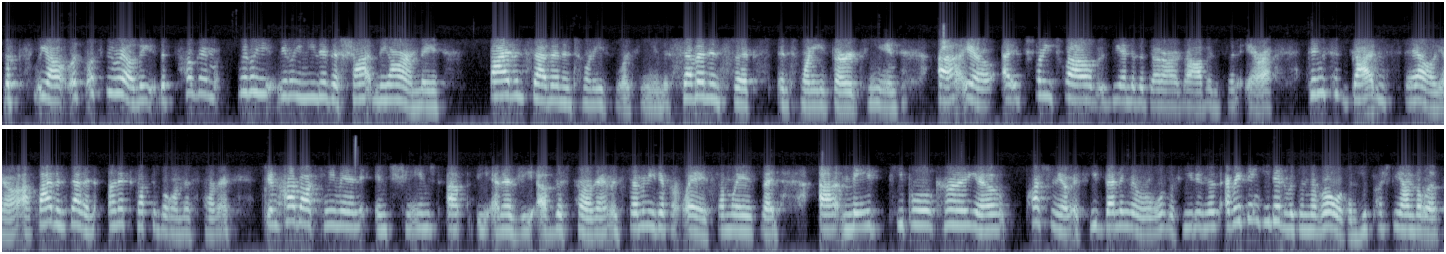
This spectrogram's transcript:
the you know let's let's be real, the the program really really needed a shot in the arm. They five and seven in 2014, seven and six in 2013. Uh, you know, 2012 is the end of the Denard Robinson era. Things have gotten stale. You know, uh, five and seven unacceptable in this program. Jim Harbaugh came in and changed up the energy of this program in so many different ways. Some ways that uh, made people kind of, you know, question, you know, is he bending the rules? Is he doing this? Everything he did was in the rules, and he pushed the envelope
